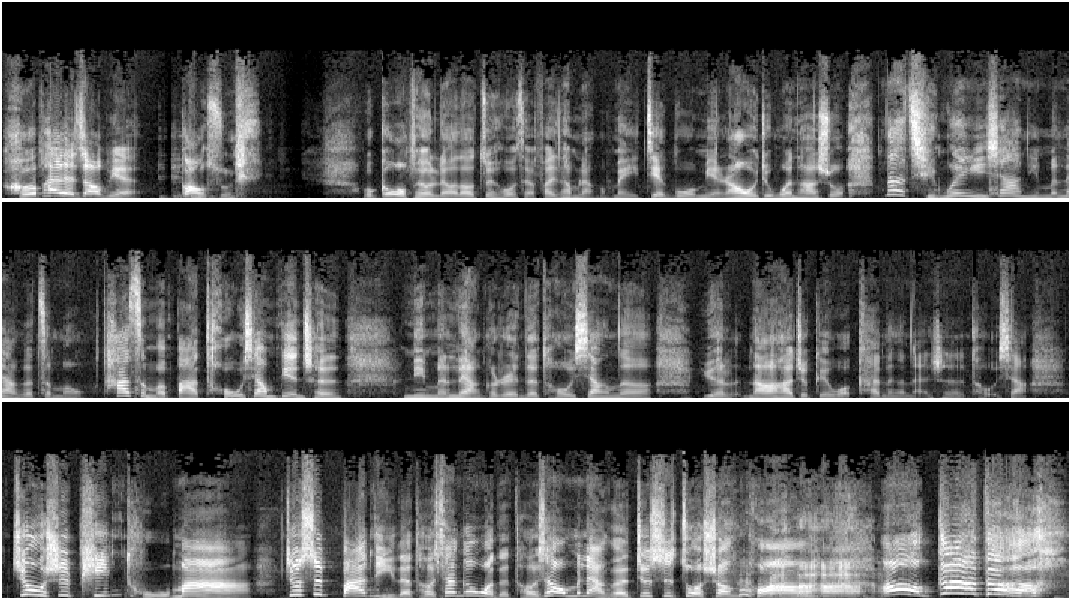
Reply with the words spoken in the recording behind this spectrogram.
合拍的照片，告诉你。我跟我朋友聊到最后，我才发现他们两个没见过面。然后我就问他说：“那请问一下，你们两个怎么他怎么把头像变成你们两个人的头像呢？”原然后他就给我看那个男生的头像，就是拼图嘛，就是把你的头像跟我的头像，我们两个就是做双框。哦、oh、God，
